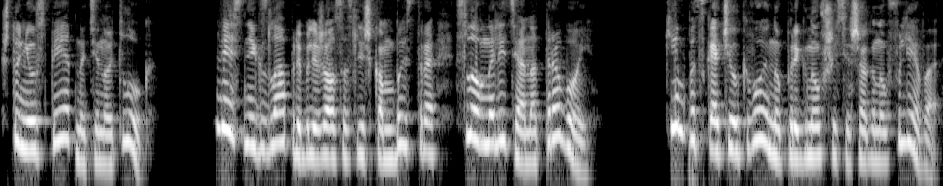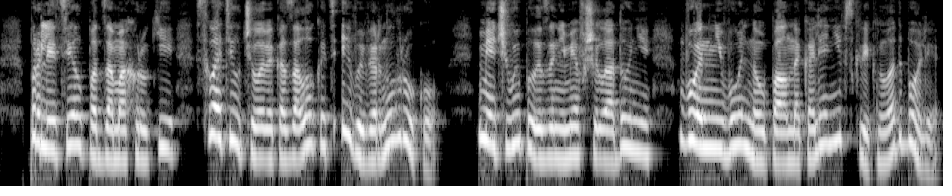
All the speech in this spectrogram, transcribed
что не успеет натянуть лук. Вестник зла приближался слишком быстро, словно летя над травой. Ким подскочил к воину, пригнувшись и шагнув влево, пролетел под замах руки, схватил человека за локоть и вывернул руку. Меч выпал из онемевшей ладони, воин невольно упал на колени и вскрикнул от боли.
